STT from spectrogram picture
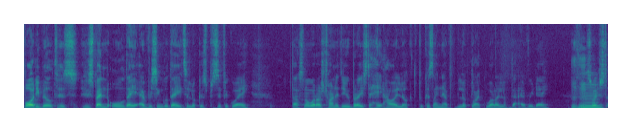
bodybuilders who spend all day every single day to look a specific way. That's not what I was trying to do, but I used to hate how I looked because I never looked like what I looked at every day. Mhm. So I just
